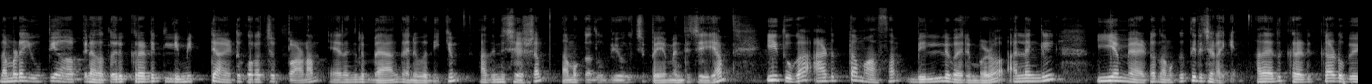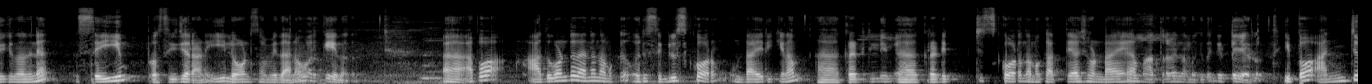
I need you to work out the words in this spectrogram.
നമ്മുടെ യു പി ആപ്പിനകത്ത് ഒരു ക്രെഡിറ്റ് ലിമിറ്റായിട്ട് കുറച്ച് പണം ഏതെങ്കിലും ബാങ്ക് അനുവദിക്കും. അതിനുശേഷം നമുക്കത് ഉപയോഗിച്ച് പേയ്മെന്റ് ചെയ്യാം. ഈ തുക അടുത്ത മാസം ബില്ല് വരുമ്പോഴോ അല്ലെങ്കിൽ ഇ എം ഐ ആയിട്ടോ നമുക്ക് തിരിച്ചടയ്ക്കാം. അതായത് ക്രെഡിറ്റ് കാർഡ് ഉപയോഗിക്കുന്നതിന് സെയിം പ്രൊസീജിയറാണ് ഈ ലോൺ സംവിധാനം വർക്ക് ചെയ്യുന്നത്. അപ്പോൾ അതുകൊണ്ട് തന്നെ നമുക്ക് ഒരു സിബിൽ സ്കോറും ഉണ്ടായിരിക്കണം. ക്രെഡിറ്റ് ക്രെഡിറ്റ് സ്കോർ നമുക്ക് അത്യാവശ്യം ഉണ്ടായാൽ മാത്രമേ നമുക്കിത് കിട്ടുകയുള്ളൂ. ഇപ്പോൾ അഞ്ച്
